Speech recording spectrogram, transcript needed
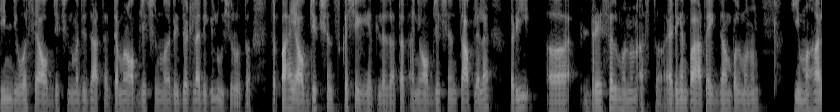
तीन दिवस या ऑब्जेक्शनमध्ये जातात. त्यामुळे ऑब्जेक्शन रिझल्टला देखील उशीर होतो. तर पहा हे ऑब्जेक्शन्स कसे घेतले जातात आणि ऑब्जेक्शनचं आपल्याला री ड्रेसल म्हणून असतं. या ठिकाणी पहा आता एक्झाम्पल म्हणून की महाल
